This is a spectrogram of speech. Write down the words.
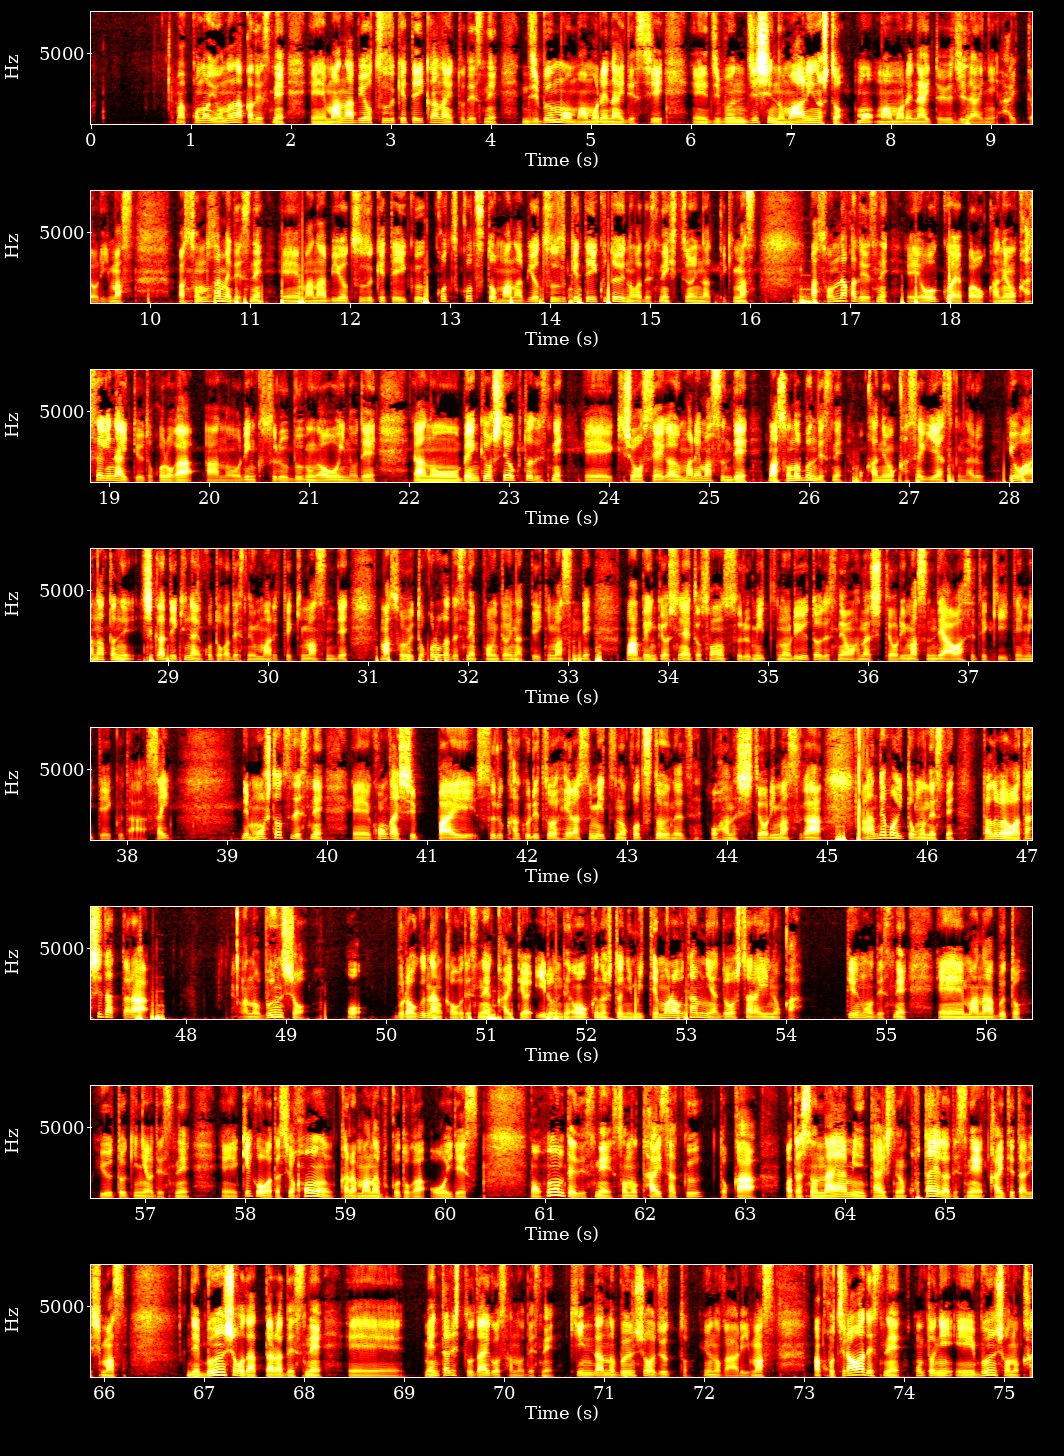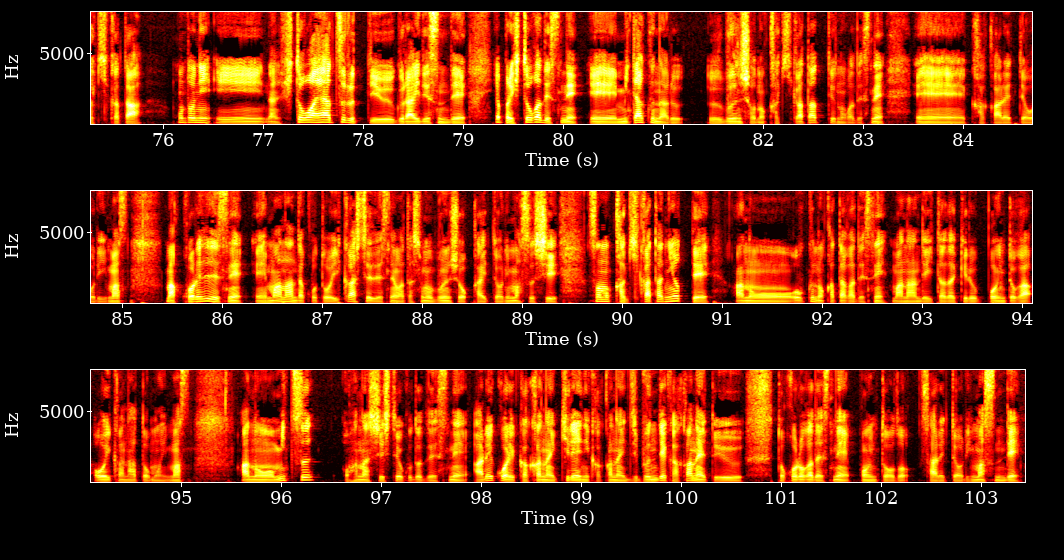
まあ、この世の中ですね、えー、学びを続けていかないとですね、自分も守れないですし、えー、自分自身の周りの人も守れないという時代に入っております。まあ、そのためですね、えー、学びを続けていく、コツコツと学びを続けていくというのがですね、必要になってきます。まあ、その中でですね、え多くはやっぱりお金を稼げないというところが、あの、リンクする部分が多いので、あの、勉強しておくとですね、え希少性が生まれますんで、まあ、その分ですね、お金を稼ぎやすくなる。要はあなたにしかできないことがですね、生まれてきますんで、まあそういうところがですね、ポイントになっていきますんで、まあ勉強しないと損する3つの理由とですね、お話しておりますんで、合わせて聞いてみてください。で、もう一つですね、えー、今回失敗する確率を減らす3つのコツというので、ね、お話ししておりますが、何でもいいと思うんですね。例えば私だったら、あの文章を、ブログなんかをですね、書いているんで、多くの人に見てもらうためにはどうしたらいいのか。っていうのをですね、えー、学ぶという時にはですね、えー、結構私は本から学ぶことが多いです。もう本ってですね、その対策とか、私の悩みに対しての答えがですね、書いてたりします。で、文章だったらですね、えー、メンタリスト DAIGO さんのですね、禁断の文章術というのがあります。まあ、こちらはですね、本当に、文章の書き方、本当に、人を操るっていうぐらいですんで、やっぱり人がですね、えー、見たくなる、文章の書き方っていうのがですね、えー、書かれております。まあ、これでですね、えー、学んだことを活かしてですね、私も文章を書いておりますし、その書き方によって、あのー、多くの方がですね、学んでいただけるポイントが多いかなと思います。あのー、3つお話ししておくとですね、あれこれ書かない、綺麗に書かない、自分で書かないというところがですね、ポイントとされておりますんで、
